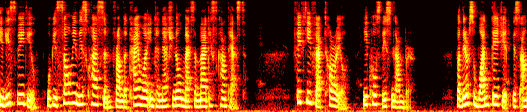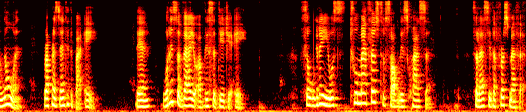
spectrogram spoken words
In this video, we'll be solving this question from the Taiwan International Mathematics Contest. 15 factorial equals this number, but there's one digit is unknown, represented by a. Then, what is the value of this digit a? So we're going to use two methods to solve this question. So let's see the first method.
